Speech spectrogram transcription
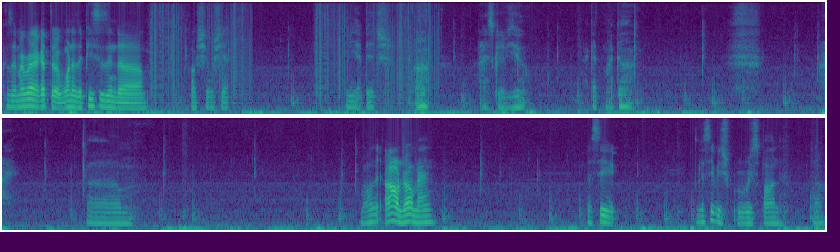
Cause I remember I got the one of the pieces in the Oh shit, oh shit. Yeah, bitch. Huh? I scared you. I got my gun. Alright. Um. Well, I don't know, man. Let's see. Let's see if we respond. No?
